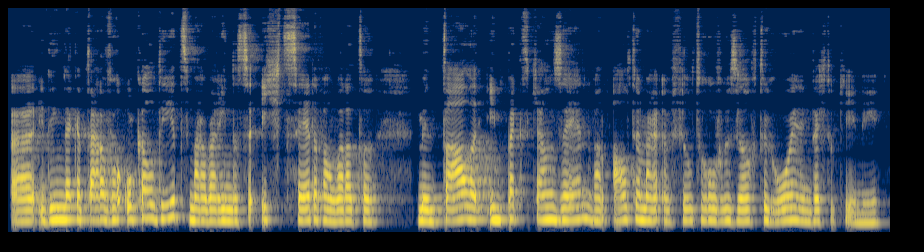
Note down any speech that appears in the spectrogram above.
Uh, ik denk dat ik het daarvoor ook al deed, maar waarin dat ze echt zeiden van wat de mentale impact kan zijn van altijd maar een filter over jezelf te gooien. En ik dacht, oké, nee,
